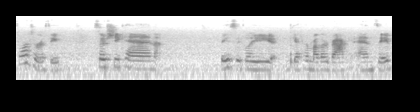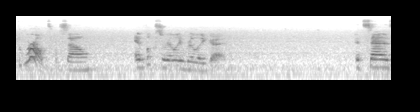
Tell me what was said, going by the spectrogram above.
sorcery, so she can basically get her mother back and save the world. So it looks really, really good. It says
